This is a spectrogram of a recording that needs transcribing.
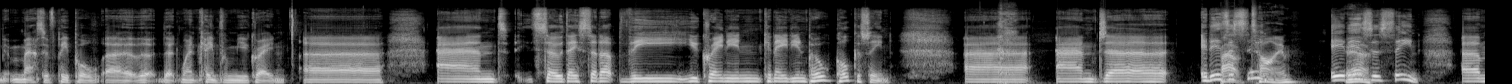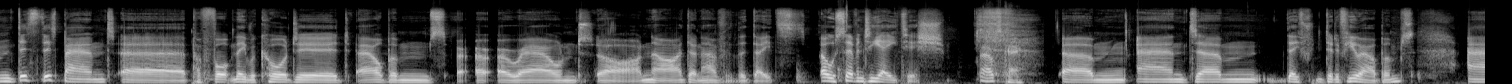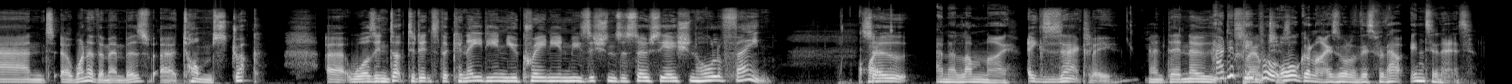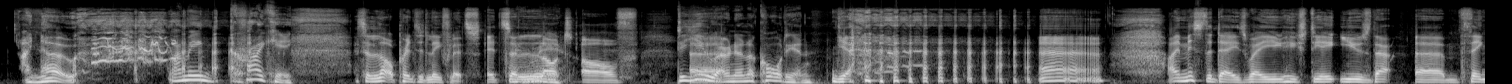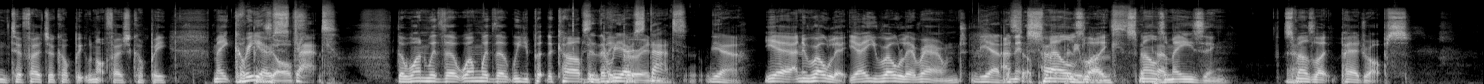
massive people uh, that, that went came from Ukraine, uh, and so they set up the Ukrainian Canadian pol- polka scene, uh, and uh, it is a scene. time. It is Yeah. a scene. Um, this this band uh, performed. They recorded albums a- a- around. Oh no, I don't have the dates. Oh, 78 ish Okay. Um, and um, they f- did a few albums. And uh, one of the members, uh, Tom Struck, uh, was inducted into the Canadian Ukrainian Musicians Association Hall of Fame. So An alumni. exactly, and they're no. How did people organise all of this without internet? I know. I mean, crikey. it's a lot of printed leaflets. It's a Really? lot of Do you Uh, own an accordion? Yeah. I miss the days where you used to use that um, thing to photocopy, well, not photocopy, make copies of Rheostat. the one with the one with the where you put the carbon the paper in. rheostat? Yeah. Yeah, and you roll it. Yeah, you roll it around. Yeah, and it of smells like ones, smells amazing. Smells like pear drops.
